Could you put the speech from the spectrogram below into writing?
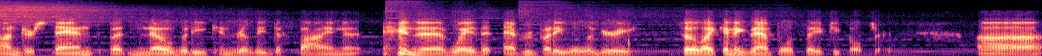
understands, but nobody can really define it in a way that everybody will agree. So, like an example of safety culture, uh,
